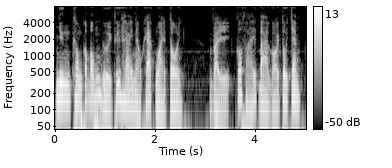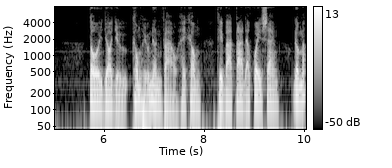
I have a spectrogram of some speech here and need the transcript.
nhưng không có bóng người thứ hai nào khác ngoài tôi. Vậy có phải bà gọi tôi chăng? Tôi do dự không hiểu nên vào hay không, thì bà ta đã quay sang, đôi mắt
